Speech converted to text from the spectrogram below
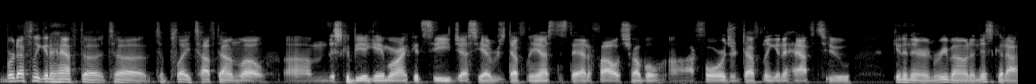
we're definitely going to have to to to play tough down low. Um, this could be a game where I could see Jesse Edwards definitely has to stay out of foul trouble. Uh, our forwards are definitely going to have to get in there and rebound. And this could uh,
